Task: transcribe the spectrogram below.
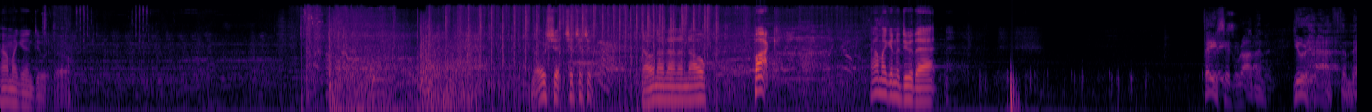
How am I gonna do it though? No shit, shit, shit, shit. No, no, no, no, no. Fuck! How am I gonna do that? Face it, Robin. You're half the man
